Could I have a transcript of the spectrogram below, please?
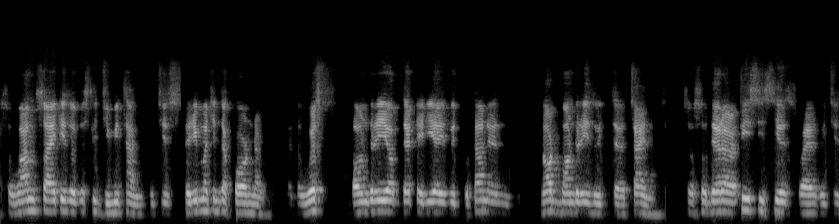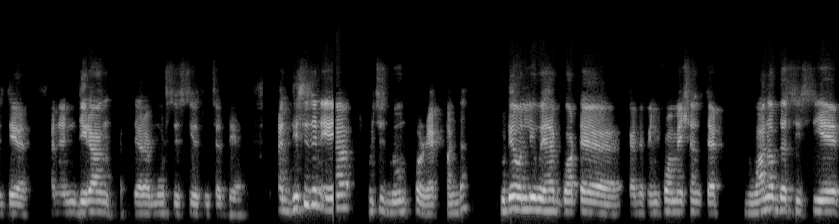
So one site is obviously Jimitang, which is very much in the corner. The west boundary of that area is with Bhutan and north boundary is with uh, China. So, so there are three CCS where, which is there. And in Dirang, there are more CCS which are there. And this is an area which is known for red panda. Today only we have got a kind of information that one of the CCA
